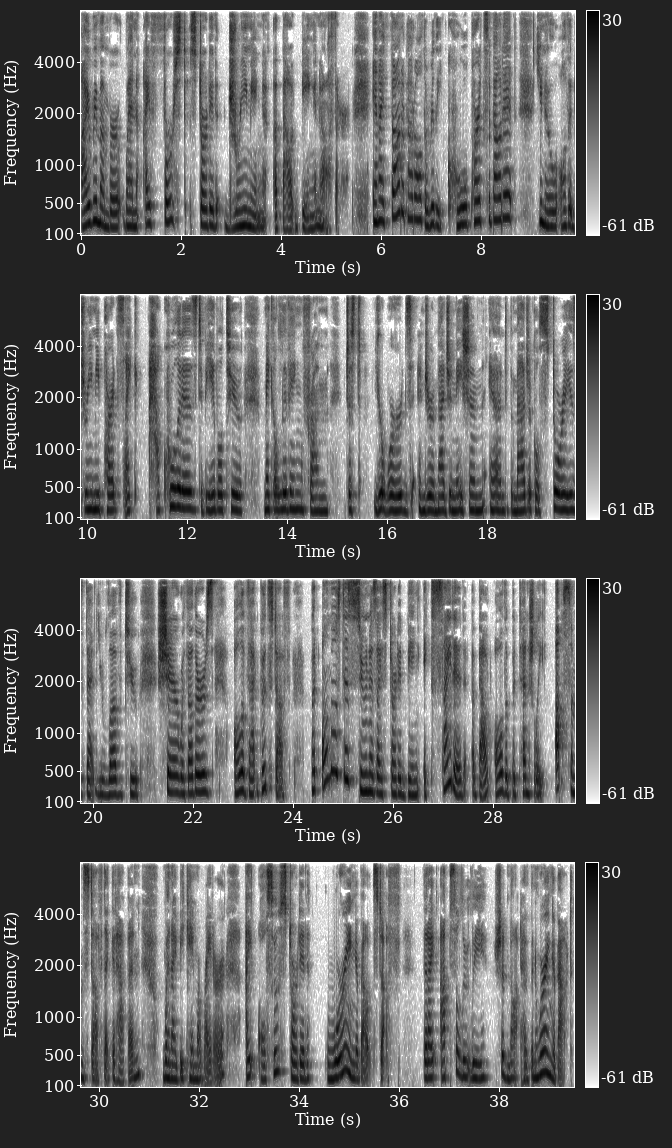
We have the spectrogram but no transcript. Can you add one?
I remember when I first started dreaming about being an author. And I thought about all the really cool parts about it, you know, all the dreamy parts, like how cool it is to be able to make a living from just your words and your imagination and the magical stories that you love to share with others, all of that good stuff. But almost as soon as I started being excited about all the potentially awesome stuff that could happen when I became a writer, I also started worrying about stuff that I absolutely should not have been worrying about.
